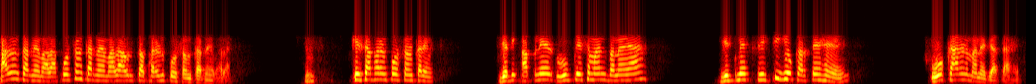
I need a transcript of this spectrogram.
पालन करने वाला, पोषण करने वाला और उसका भरण पोषण करने वाला। किसका भरण पोषण करें? यदि अपने रूप के समान बनाया, जिसमें सृष्टि जो करते हैं, वो कारण माना जाता है।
